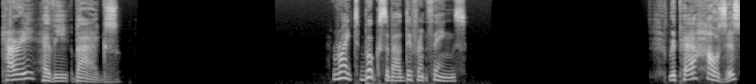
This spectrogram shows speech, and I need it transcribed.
Carry heavy bags. Write books about different things. Repair houses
